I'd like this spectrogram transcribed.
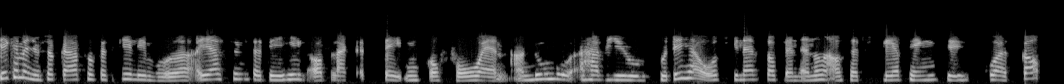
Det kan man jo så gøre på forskellige måder, og jeg synes, at det er helt oplagt, at staten går foran. Og nu har vi jo på det her års finanslov blandt andet afsat flere penge til urørt skov.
